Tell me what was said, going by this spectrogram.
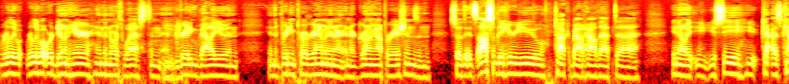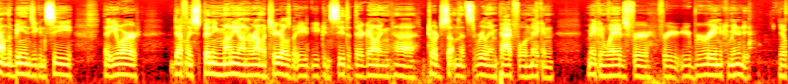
really, really, what we're doing here in the Northwest and, and creating value and in the breeding program and in our in our growing operations. And so it's awesome to hear you talk about how that. Uh, you know, you, you see, you, as counting the beans, you can see that you are definitely spending money on raw materials, but you, you can see that they're going uh, towards something that's really impactful and making making waves for, for your, your brewery and your community. Yep.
